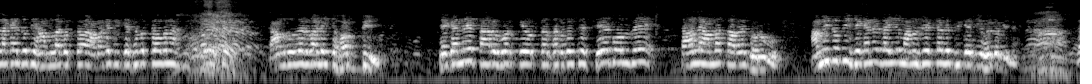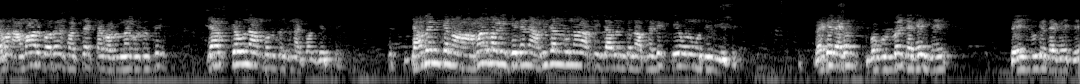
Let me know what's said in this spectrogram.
এলাকায় যদি হামলা করতে হয় আমাকে জিজ্ঞাসা করতে হবে না? কামরুলের বাড়ি হকদি সেখানে তার উপর কে অত্যাচার করেছে সে বলবে তাহলে আমরা তারে ধরবো। আমি যদি সেখানে যাইয়ে মানুষের একটা ফিটে দিয়ে হইল কিনা? যেমন আমার ঘরের পাশে একটা ঘটনা ঘটেছে, যা কেউ নাম বলতেছে না গেছে যাবেন কেন? আমার বাড়ি সেখানে, আমি জানব না আপনি যাবেন কেন? আপনাকে কে অনুমতি দিয়েছে? দেখেন এখন বকুল ভাই দেখাইছে, ফেসবুকে দেখাইছে,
